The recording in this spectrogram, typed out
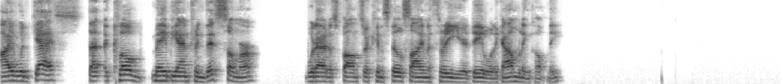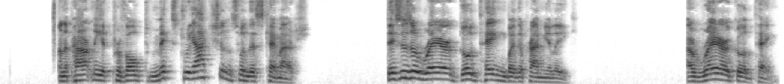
I would guess that a club maybe entering this summer without a sponsor can still sign a three year deal with a gambling company. And apparently it provoked mixed reactions when this came out. This is a rare good thing by the Premier League. A rare good thing.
